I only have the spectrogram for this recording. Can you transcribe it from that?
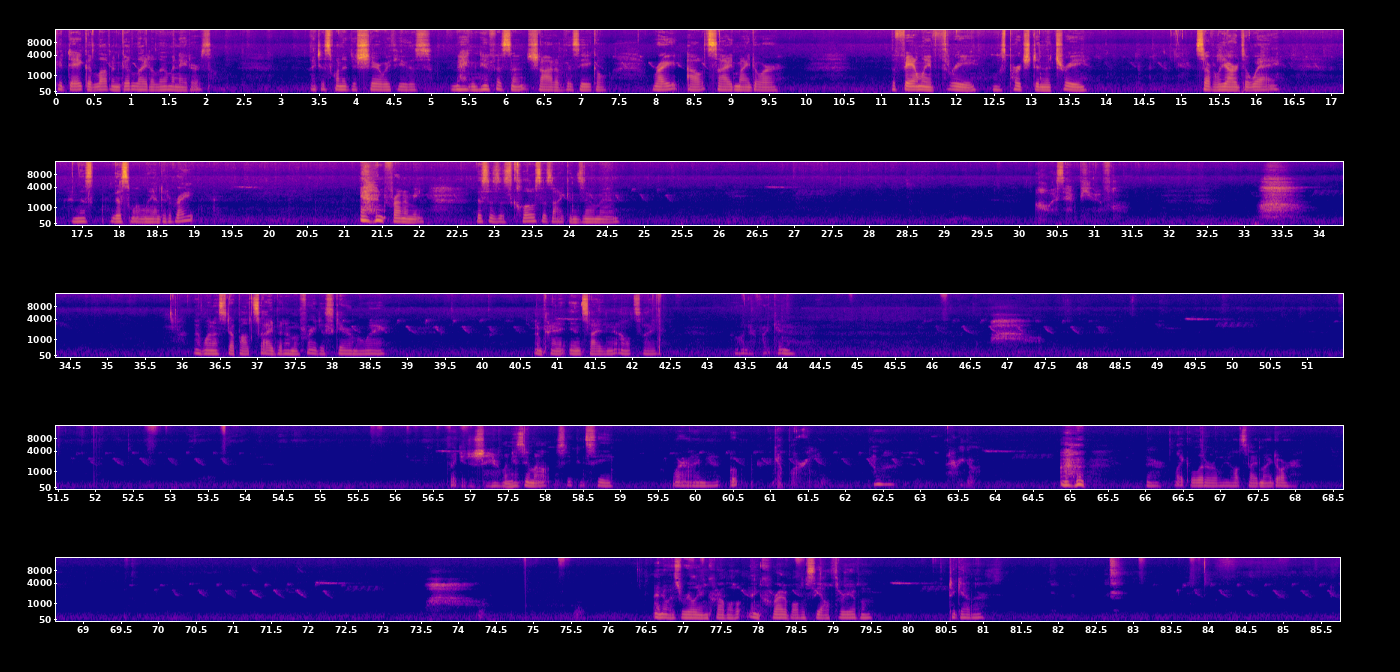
Good day, good love, and good light illuminators. I just wanted to share with you this magnificent shot of this eagle right outside my door. The family of three was perched in the tree several yards away, and this, this one landed right in front of me. This is as close as I can zoom in. Oh, is that beautiful? I want to step outside, but I'm afraid to scare him away. I'm kind of inside and outside. I wonder if I can. Wow. If I could just share, let me zoom out so you can see where I'm at. Oh, it got blurry. Come on. There we go. Literally outside my door. Wow. And it was really incredible incredible to see all three of them together.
